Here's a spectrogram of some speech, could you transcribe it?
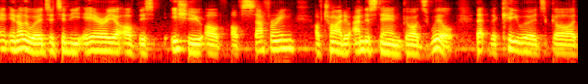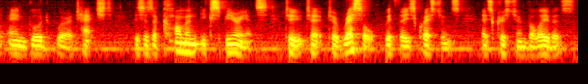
in, in, other words, it's in the area of this issue of, of suffering, of trying to understand God's will, that the keywords God and good were attached. This is a common experience to, to, to wrestle with these questions as Christian believers.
